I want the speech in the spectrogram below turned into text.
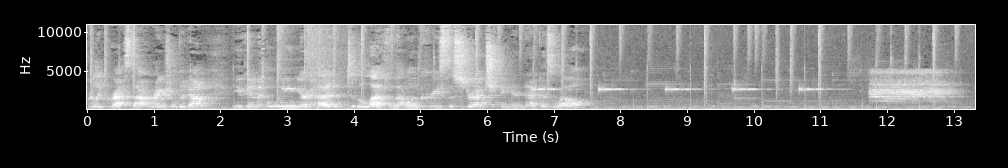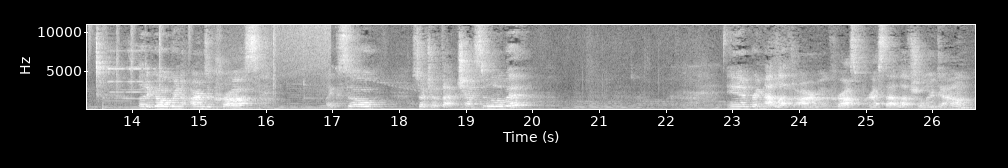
Really press that right shoulder down. You can lean your head to the left and that will increase the stretch in your neck as well. Let it go, bring the arms across like so. Stretch out that chest a little bit. And bring that left arm across, press that left shoulder down.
